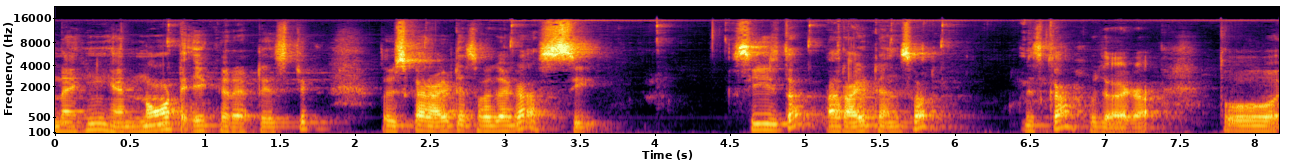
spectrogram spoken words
नहीं है? नॉट ए करेक्टरिस्टिक तो इसका राइट आंसर हो जाएगा C C is the right answer इसका हो जाएगा। तो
